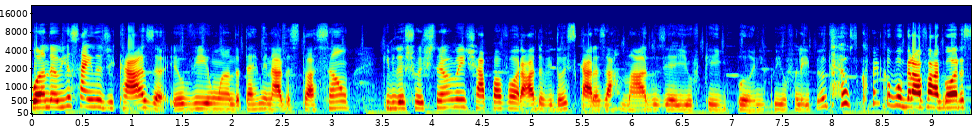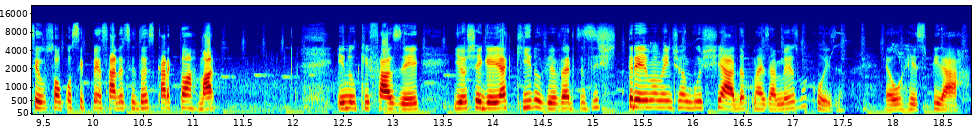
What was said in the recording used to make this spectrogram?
quando eu ia saindo de casa, eu vi uma determinada situação que me deixou extremamente apavorada. Eu vi dois caras armados e aí eu fiquei em pânico e eu falei, meu Deus, como é que eu vou gravar agora se eu só consigo pensar nesses dois caras que estão armados? E no que fazer. E eu cheguei aqui no Via Veritas extremamente angustiada, mas a mesma coisa. É o respirar,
